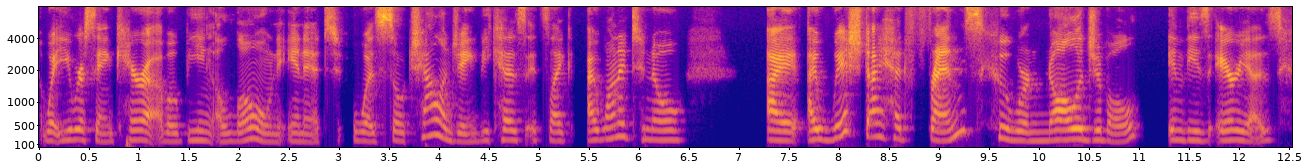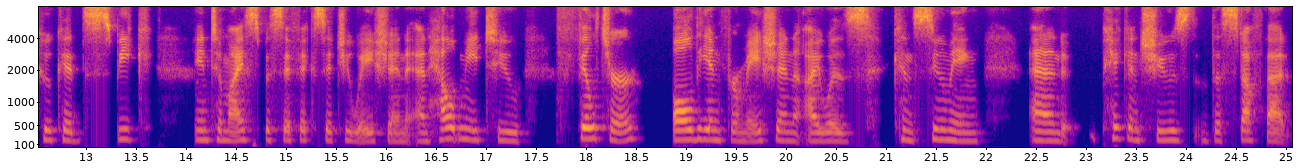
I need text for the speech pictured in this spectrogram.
what you were saying Cara about being alone in it was so challenging because it's like i wanted to know i i wished i had friends who were knowledgeable in these areas who could speak into my specific situation and help me to filter all the information I was consuming and pick and choose the stuff that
